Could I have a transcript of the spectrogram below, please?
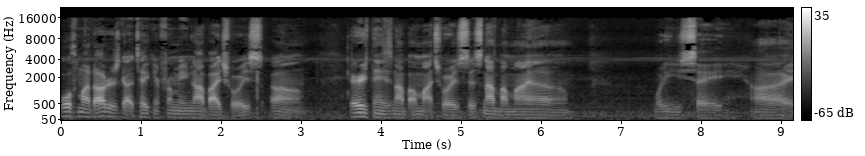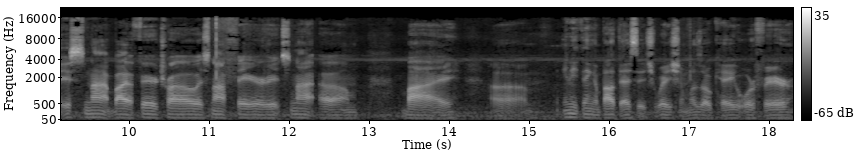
both my daughters got taken from me not by choice. Um, everything is not by my choice. It's not by my, uh, what do you say? Uh, it's not by a fair trial. It's not fair. It's not um, by um, anything about that situation was okay or fair.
